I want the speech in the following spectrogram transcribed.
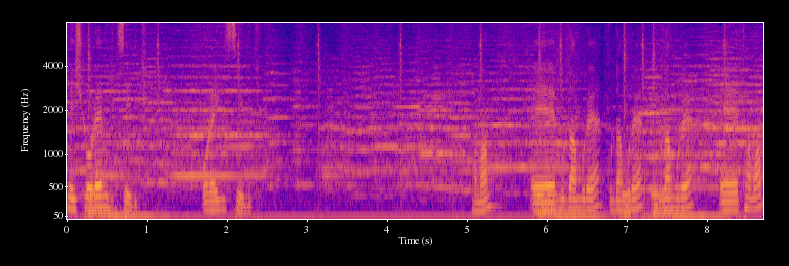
Keşke oraya mı gitseydik? Oraya gitseydik. Tamam. Ee, buradan buraya, buradan buraya, buradan buraya. Ee, tamam.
